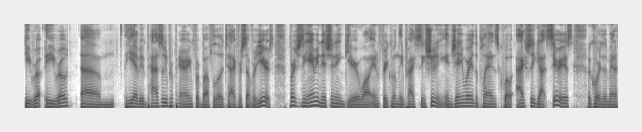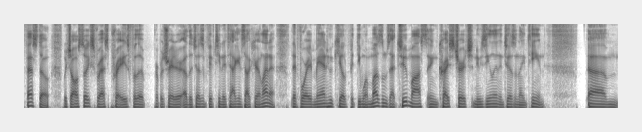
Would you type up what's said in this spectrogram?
He wrote. He wrote. Um, he had been passively preparing for Buffalo attack for several years, purchasing ammunition and gear while infrequently practicing shooting. In January, the plans quote actually got serious, according to the manifesto, which also expressed praise for the perpetrator of the 2015 attack in South Carolina, that for a man who killed 51 Muslims at two mosques in Christchurch, New Zealand, in 2019. Um,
